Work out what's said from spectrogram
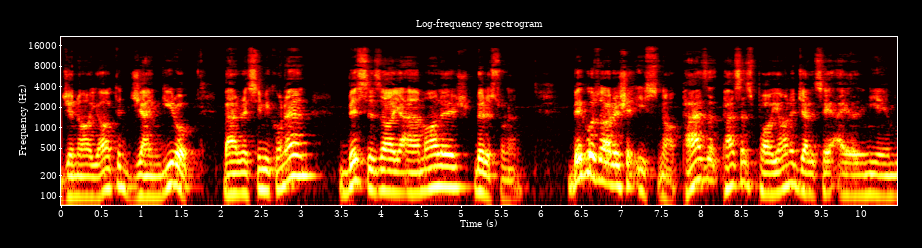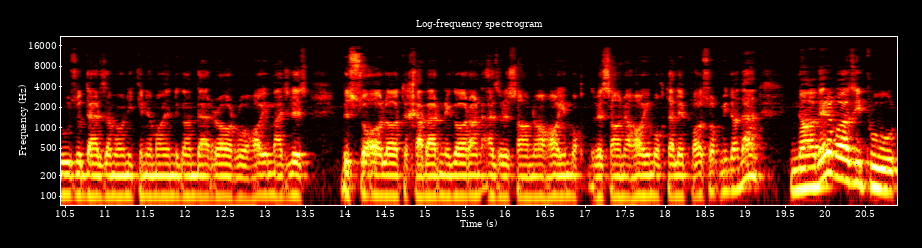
جنایات جنگی رو بررسی می‌کنن به سزای اعمالش برسونن. به گزارش ایسنا پس از پایان جلسه علنی امروز و در زمانی که نمایندگان در راهروهای مجلس به سوالات خبرنگاران از رسانه های, رسانه های مختلف پاسخ می‌دادند نادر قاضی پور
